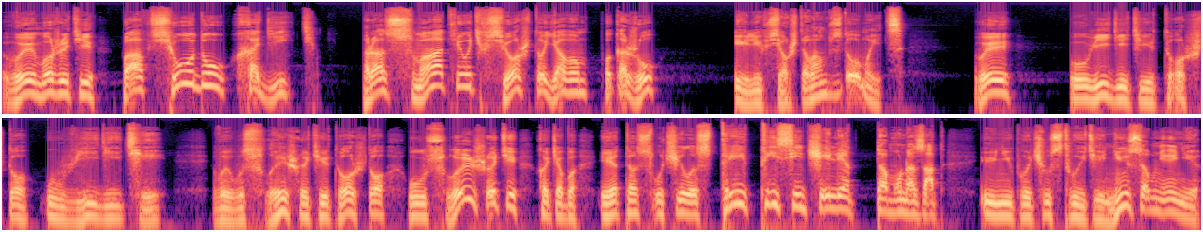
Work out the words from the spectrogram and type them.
вы можете повсюду ходить, рассматривать все, что я вам покажу, или все, что вам вздумается. Вы увидите то, что увидите. Вы услышите то, что услышите, хотя бы это случилось три тысячи лет тому назад, и не почувствуете ни сомнения,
